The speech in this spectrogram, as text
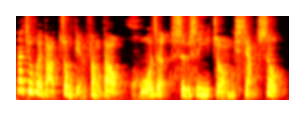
那就会把重点放到活着是不是一种享受。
